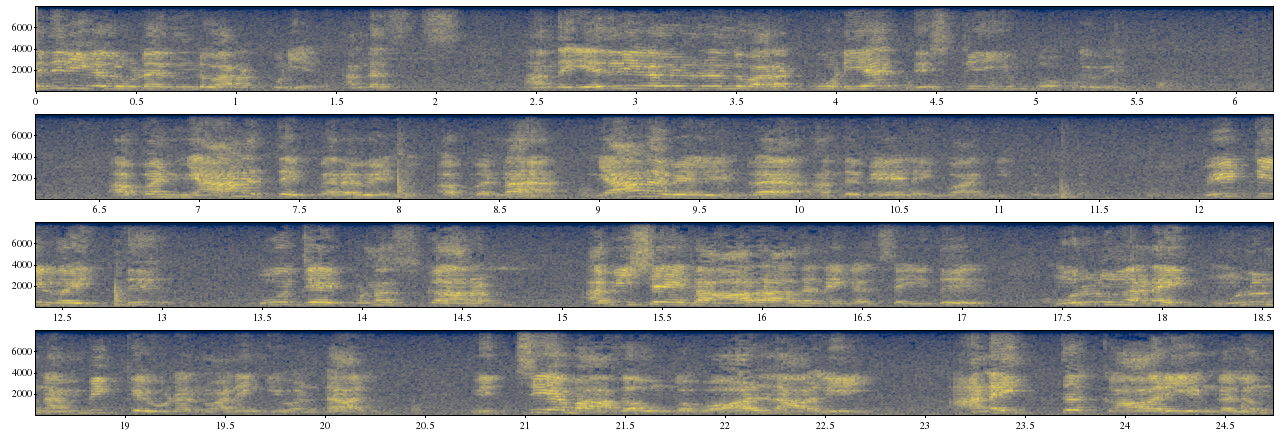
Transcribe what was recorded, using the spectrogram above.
எதிரிகளிடமிருந்து வரக்கூடியது. அந்த அந்த எதிரிகளிலிருந்து வரக்கூடிய திஷ்டியும் போக்க வேண்டும். அப்ப ஞானத்தை பெற வேண்டும். அப்படின்னா ஞானவேல் என்ற அந்த வேலை வாங்கி கொள்ளுங்கள். வீட்டில் வைத்து பூஜை புனஸ்காரம் அபிஷேக ஆராதனைகள் செய்து முருகனை முழு நம்பிக்கையுடன் வணங்கி வந்தால் நிச்சயமாக உங்க வாழ்நாளில் அனைத்து காரியங்களும்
